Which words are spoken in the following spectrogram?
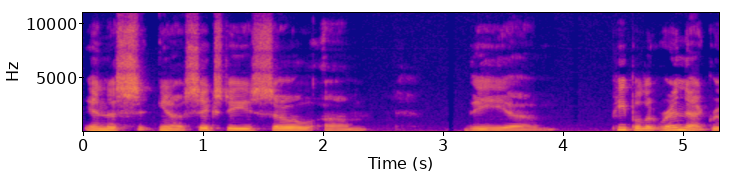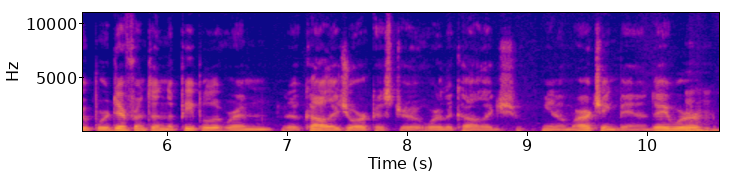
the you know 60s. So um, the people that were in that group were different than the people that were in the college orchestra or the college, you know, marching band. They were, mm-hmm.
